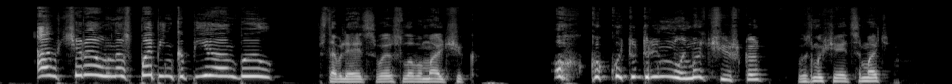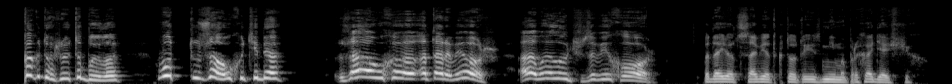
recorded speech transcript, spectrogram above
— А вчера у нас папенька пьян был, — вставляет свое слово мальчик. — Ах, какой ты дрянной мальчишка! — возмущается мать. — Когда же это было? Вот за ухо тебя. — За ухо оторвешь, а вы лучше за вихор, — подает совет кто-то из мимо проходящих.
